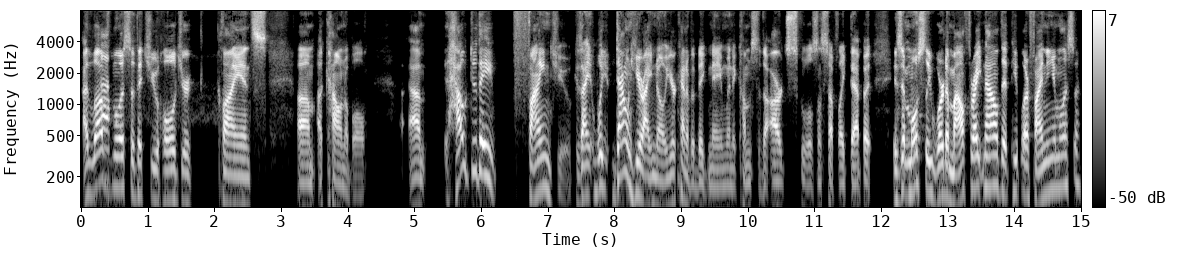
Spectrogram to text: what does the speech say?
I love Uh, Melissa that you hold your clients um, accountable. Um, how do they find you? Because I well down here I know you're kind of a big name when it comes to the arts schools and stuff like that. But is it mostly word of mouth right now that people are finding you, Melissa?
